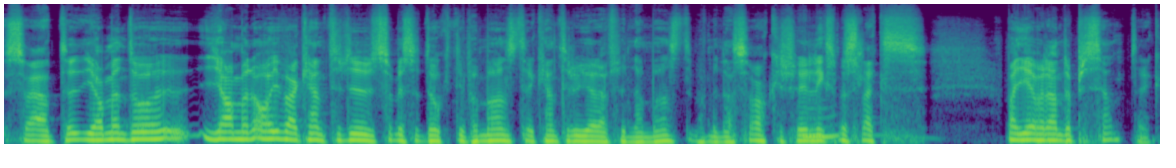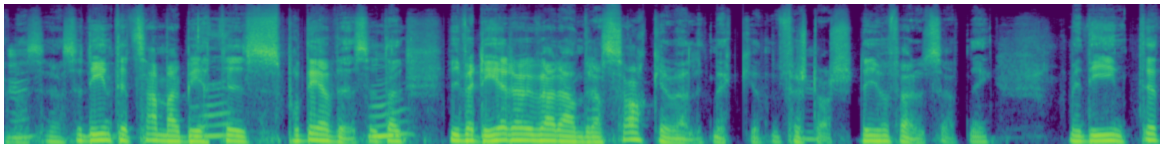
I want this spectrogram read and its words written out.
Så att, ja men då, ja men oj vad kan inte du som är så duktig på mönster, kan inte du göra fina mönster på mina saker? Så det är liksom en slags, man ger varandra presenter kan man säga. Så det är inte ett samarbete på det viset. Utan vi värderar varandras saker väldigt mycket förstås. Det är ju en förutsättning. Men det är inte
